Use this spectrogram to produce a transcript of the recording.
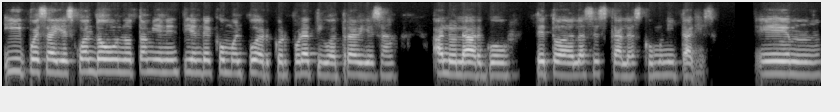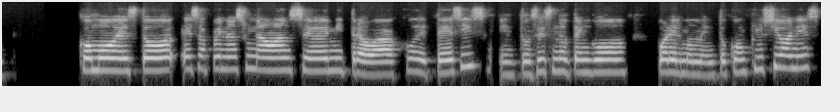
y pues ahí es cuando uno también entiende cómo el poder corporativo atraviesa a lo largo de todas las escalas comunitarias. Em, como esto es apenas un avance de mi trabajo de tesis, entonces no tengo por el momento conclusiones,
